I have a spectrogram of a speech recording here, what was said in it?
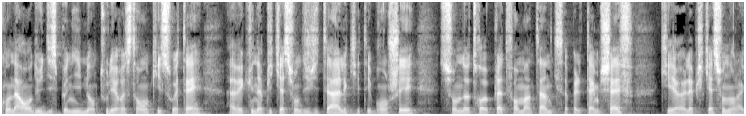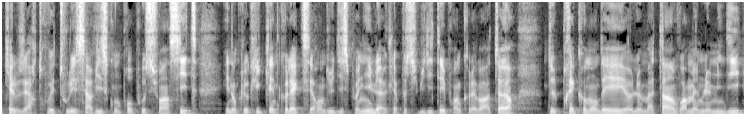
qu'on a rendu disponible dans tous les restaurants qui souhaitaient avec une application digitale qui était branchée sur notre plateforme interne qui s'appelle Time Chef qui est euh, l'application dans laquelle vous allez retrouver tous les services qu'on propose sur un site. Et donc le click and collect s'est rendu disponible avec la possibilité pour un collaborateur de précommander euh, le matin, voire même le midi,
